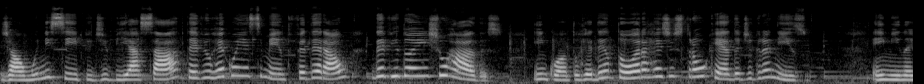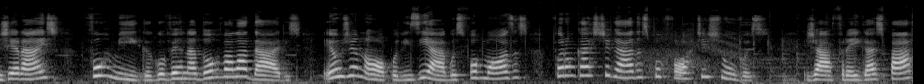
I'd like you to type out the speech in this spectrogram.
Já o município de Biaçá teve o reconhecimento federal devido a enxurradas, enquanto Redentora registrou queda de granizo. Em Minas Gerais, Formiga, Governador Valadares, Eugenópolis e Águas Formosas foram castigadas por fortes chuvas. Já Frei Gaspar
